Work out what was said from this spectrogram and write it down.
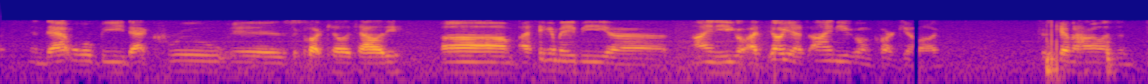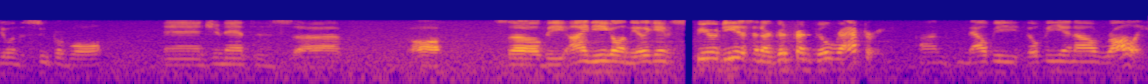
uh, and that will be that crew is The Clark Kellitality. um I think it may be uh Ian Eagle. I, oh yeah, it's Ian Eagle and Clark Kellogg because Kevin Harlan's in, doing the Super Bowl and Jim Nantz is uh, off. So it'll be Ian Eagle and the other game is Spero Dedes and our good friend Bill Raftery. Um, they'll be they'll be in uh, Raleigh.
